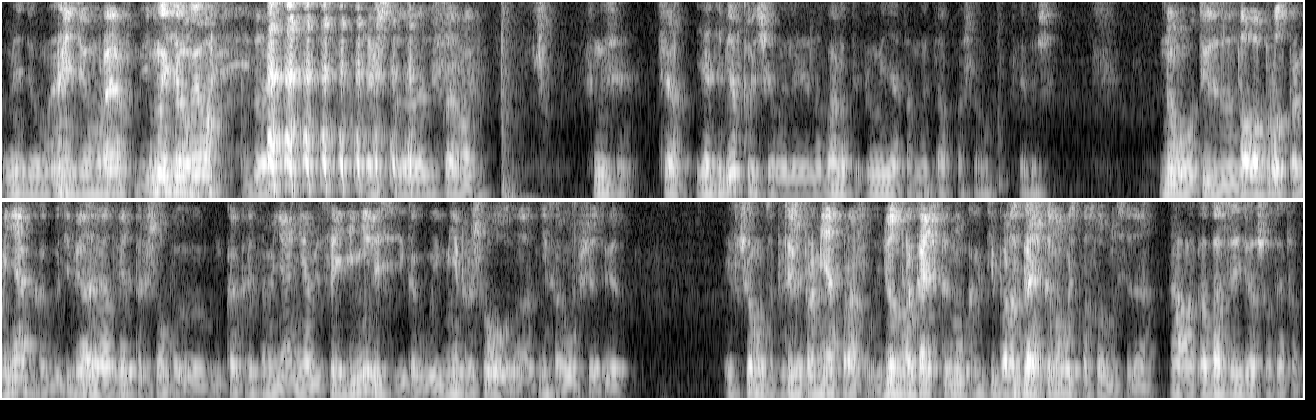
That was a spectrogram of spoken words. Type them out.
Медиум. Медиум рэр, Медиум был? Да. Так что это самое. В смысле? Че? Я тебе включил или наоборот у меня там этап пошел следующий? Ну, ты задал вопрос про меня, как бы тебе Да. ответ пришел э, конкретно меня. Они соединились, и как бы и мне пришел от них общий ответ. И в чем он Ты заключается? же про меня спрашивал. Идет Ну, прокачка, ну, как типа тебя. раскачка новой способности, да. А, вот когда ты идешь вот этот...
